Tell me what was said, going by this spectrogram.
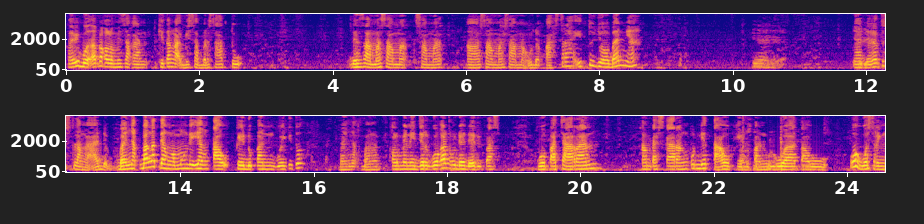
Tapi buat apa kalau misalkan kita nggak bisa bersatu? Dan sama-sama sama eh, sama-sama udah pasrah itu jawabannya iya iya. ya adalah tuh setelah nggak ada. Banyak banget yang ngomong deh yang tahu kehidupan gue gitu. Banyak banget. Kalau manajer gue kan udah dari pas gue pacaran sampai sekarang pun dia tahu kehidupan gue tahu wah gue sering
